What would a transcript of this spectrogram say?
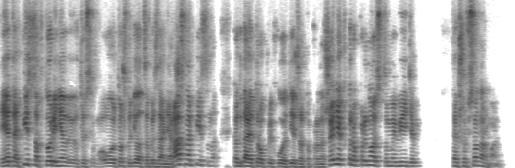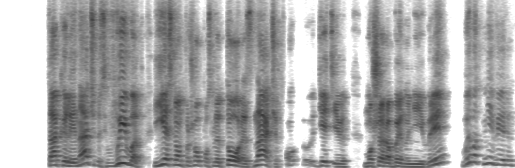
И это описано в Торе, то есть то, что делается обрезание, раз написано, когда Итро приходит, есть жертвоприношение, которое приносится, мы видим. Так что все нормально. Так или иначе, то есть вывод, если он пришел после Торы, значит, дети Моше Рабену не евреи, вывод не верен.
